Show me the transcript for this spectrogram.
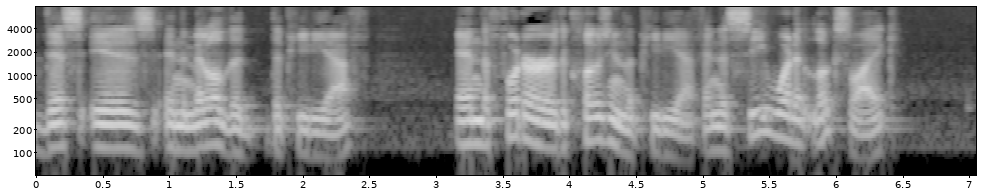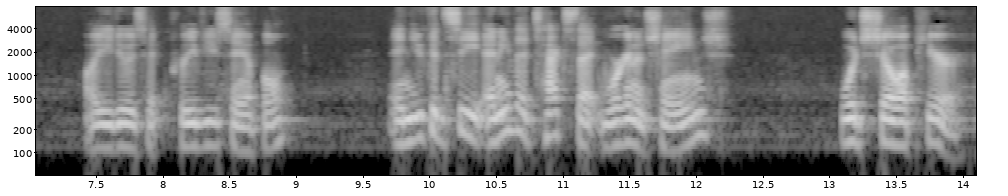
This is in the middle of the, the PDF. And the footer, or the closing of the PDF. And to see what it looks like, all you do is hit preview sample. And you can see any of the text that we're going to change would show up here.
